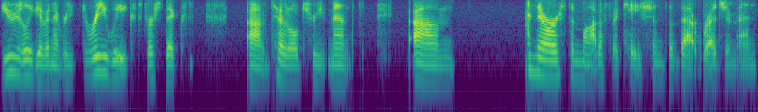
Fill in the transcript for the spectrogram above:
usually given every three weeks for six um, total treatments. Um, and there are some modifications of that regimen.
